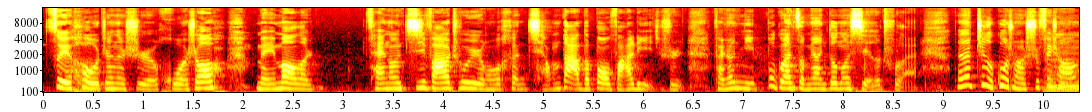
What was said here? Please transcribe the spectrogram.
最后真的是火烧眉毛了。才能激发出一种很强大的爆发力，就是反正你不管怎么样，你都能写得出来。但是这个过程是非常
